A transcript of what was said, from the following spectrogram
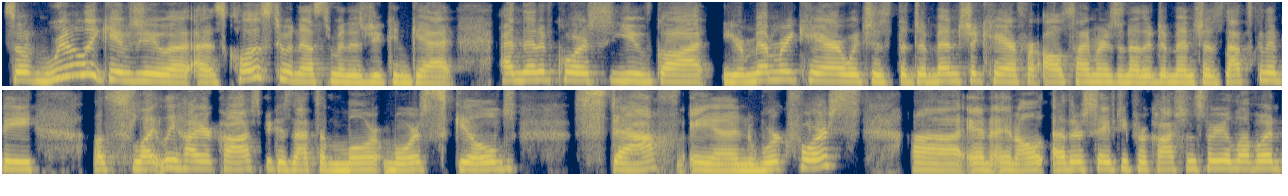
So it really gives you a, as close to an estimate as you can get. And then, of course, you've got your memory care, which is the dementia care for Alzheimer's and other dementias. That's going to be a slightly higher cost because that's a more more skilled staff and workforce, uh, and and all other safety precautions for your loved one.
